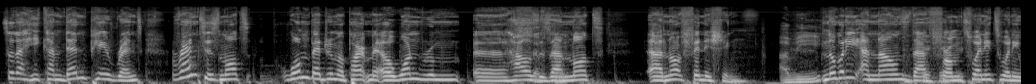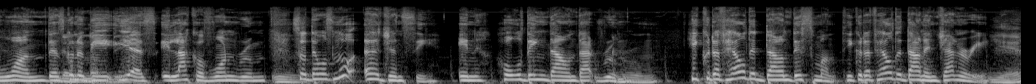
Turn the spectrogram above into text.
so that he can then pay rent. Rent is not one bedroom apartment or one room uh, houses are not are not finishing. Nobody announced that from 2021 there's There going to be, be. yes a lack of one room. Mm. So there was no urgency in holding down that room. He could have held it down this month. He could have held it down in January. Yeah.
